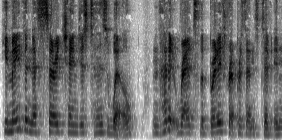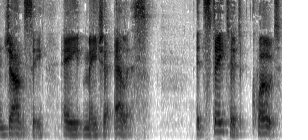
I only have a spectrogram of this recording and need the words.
He made the necessary changes to his will and had it read to the British representative in Jhansi, a Major Ellis. It stated, quote,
